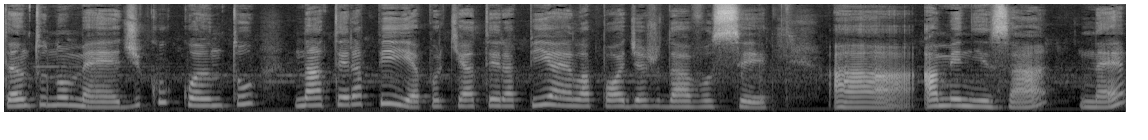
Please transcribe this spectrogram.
tanto no médico quanto na terapia, porque a terapia ela pode ajudar você a amenizar, né,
